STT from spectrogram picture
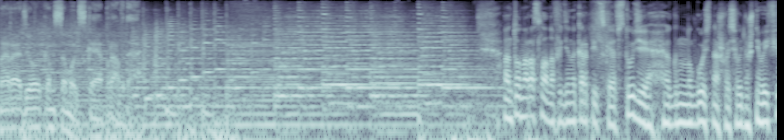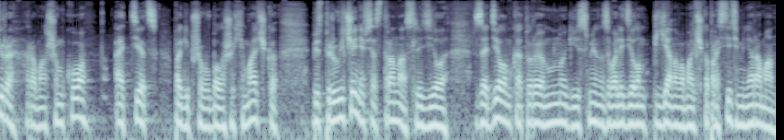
На радио «Комсомольская правда». Антон Арасланов и Дина Карпицкая в студии. Гость нашего сегодняшнего эфира Роман Шимко, отец погибшего в Балашихе мальчика. Без преувеличения вся страна следила за делом, которое многие СМИ называли делом пьяного мальчика. Простите меня, Роман,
